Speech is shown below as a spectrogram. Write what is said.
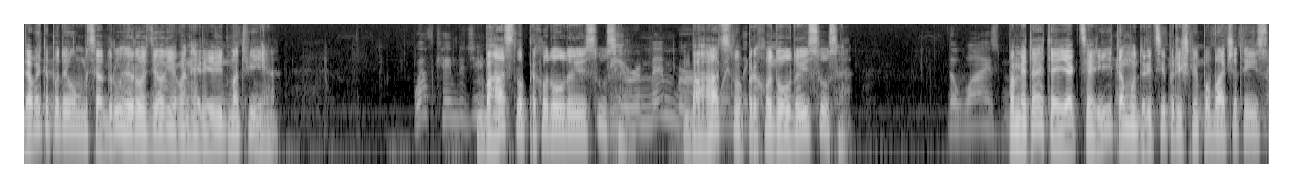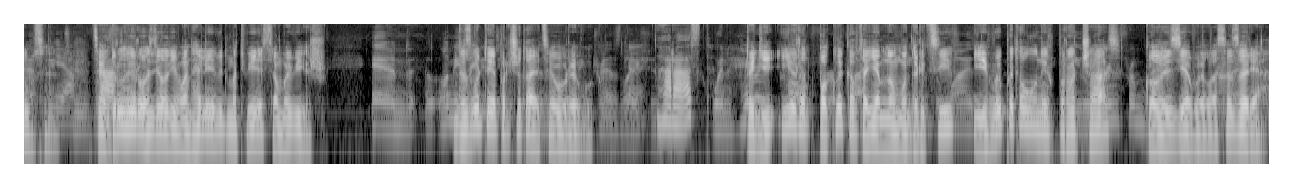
Давайте подивимося другий розділ Євангелія від Матвія. Багатство приходило до Ісуса. Багатство приходило до Ісуса. Пам'ятаєте, як царі та мудреці прийшли побачити Ісуса? Це другий розділ Євангелія від Матвія, сьомий вірш. Дозвольте, я прочитаю цей уривок. Гаразд. Тоді Ірод покликав таємно мудреців і випитав у них про час, коли з'явилася зоря,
